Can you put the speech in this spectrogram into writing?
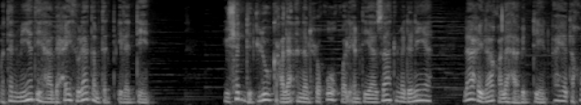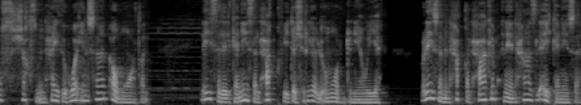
وتنميتها بحيث لا تمتد إلى الدين. يشدد لوك على أن الحقوق والامتيازات المدنية لا علاقة لها بالدين فهي تخص الشخص من حيث هو إنسان أو مواطن. ليس للكنيسة الحق في تشريع الأمور الدنيوية وليس من حق الحاكم أن ينحاز لأي كنيسة.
